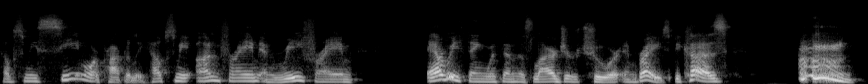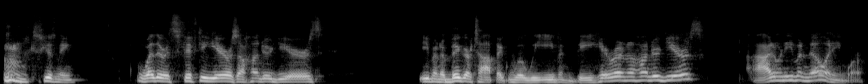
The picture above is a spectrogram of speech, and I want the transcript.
helps me see more properly, helps me unframe and reframe everything within this larger, truer embrace. Because, excuse me, whether it's 50 years, 100 years, even a bigger topic, will we even be here in 100 years? I don't even know anymore.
